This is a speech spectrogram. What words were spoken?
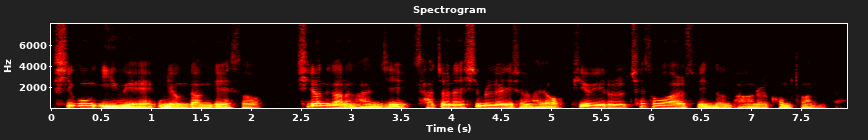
시공 이후에 운영 단계에서 실현 가능한지 사전에 시뮬레이션하여 PUE를 최소화할 수 있는 방안을 검토합니다.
